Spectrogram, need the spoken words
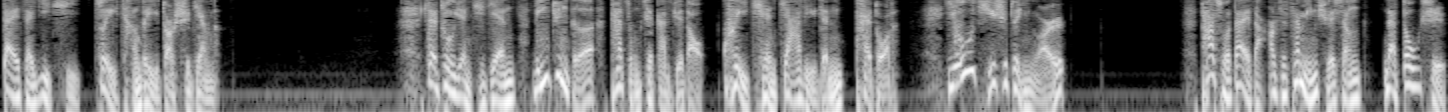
待在一起最长的一段时间了。在住院期间，林俊德他总是感觉到亏欠家里人太多了，尤其是对女儿。他所带的二十三名学生，那都是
